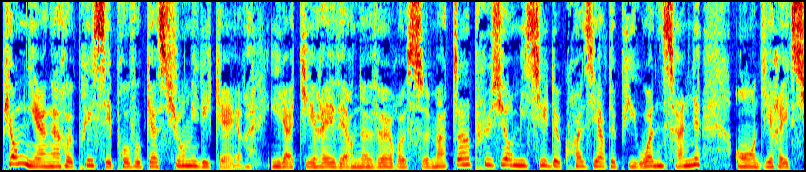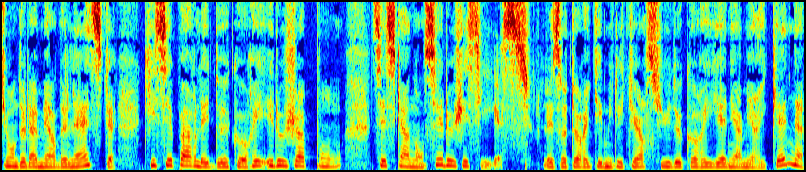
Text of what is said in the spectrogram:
Pyongyang a repris ses provocations militaires. Il a tiré vers 9 heures ce matin plusieurs missiles de croisière depuis Wonsan en direction de la mer de l'Est qui sépare les deux Corées et le Japon. C'est ce qu'a annoncé le GCS. Les autorités militaires sud-coréennes et américaines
